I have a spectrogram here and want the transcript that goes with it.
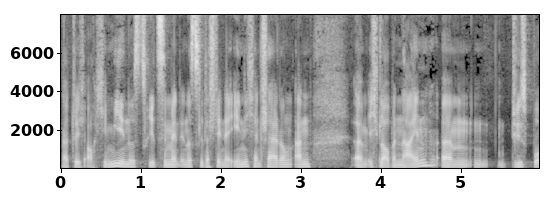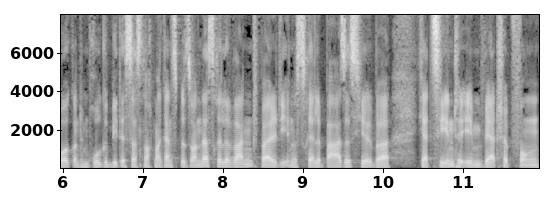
natürlich auch Chemieindustrie, Zementindustrie, da stehen ja ähnliche Entscheidungen an. Ähm, ich glaube nein. Ähm, in Duisburg und im Ruhrgebiet ist das nochmal ganz besonders relevant, weil die industrielle Basis hier über Jahrzehnte eben Wertschöpfung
